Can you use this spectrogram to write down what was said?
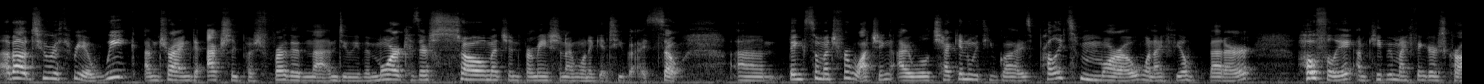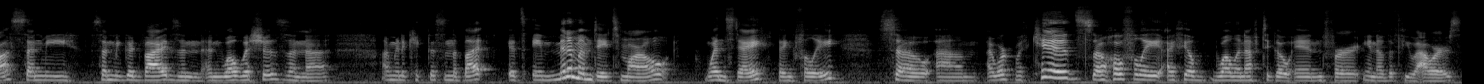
about two or three a week. I'm trying to actually push further than that and do even more because there's so much information I want to get to you guys. So um, thanks so much for watching. I will check in with you guys probably tomorrow when I feel better. Hopefully, I'm keeping my fingers crossed. Send me send me good vibes and, and well wishes and uh, I'm to kick this in the butt. It's a minimum day tomorrow, Wednesday, thankfully. So um, I work with kids, so hopefully I feel well enough to go in for, you know, the few hours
